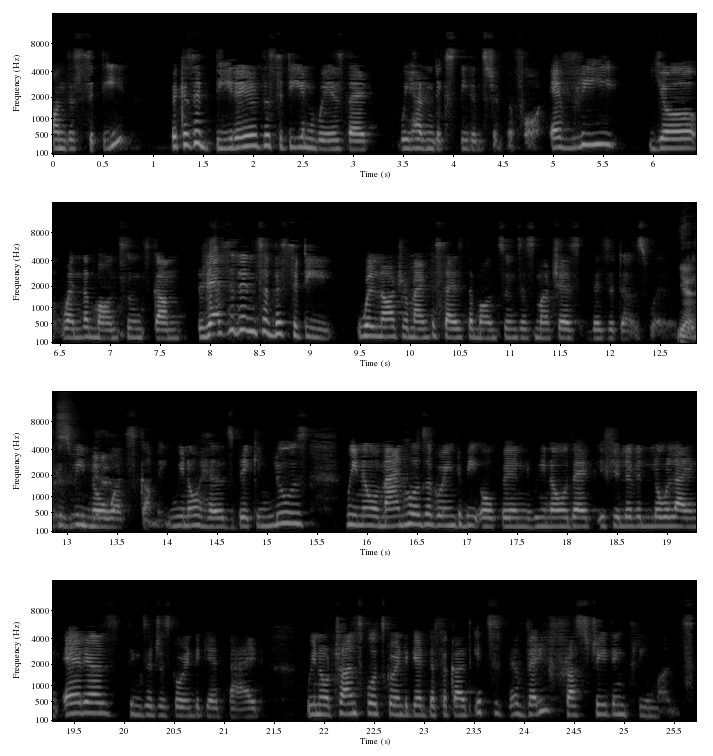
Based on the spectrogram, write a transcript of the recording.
on the city because it derailed the city in ways that we hadn't experienced it before. Every year when the monsoons come, residents of the city will not romanticize the monsoons as much as visitors will. Yes. Because we know yeah. what's coming. We know hell's breaking loose. We know manholes are going to be open. We know that if you live in low lying areas, things are just going to get bad. We know transport's going to get difficult. It's a very frustrating three months.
